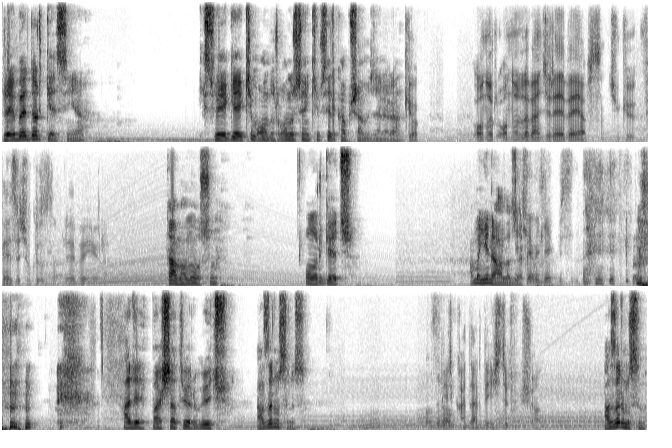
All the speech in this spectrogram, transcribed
RB4 gelsin ya. XVG kim? Onur. Onur sen kimseyle kapışamayacaksın herhalde. Yok yok. Onur Onur'la bence RB yapsın. Çünkü Feyze çok hızlı RB'ye göre. Tamam olsun. Onur geç. Ama yine alacak. Geçebilecek misin? Hadi başlatıyorum. 3. Hazır mısınız? Hazırım. Bir kader değiştirdim şu an. Hazır mısın?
